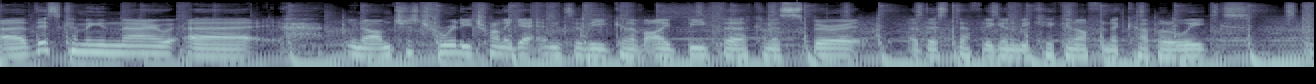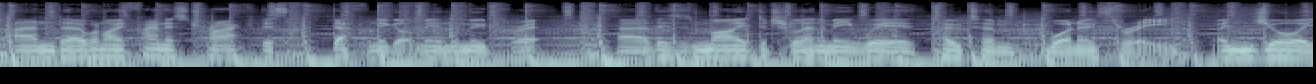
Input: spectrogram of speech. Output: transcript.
Uh, this coming in now, uh, you know, I'm just really trying to get into the kind of Ibiza kind of spirit. Uh, that's definitely going to be kicking off in a couple of weeks. And uh, when I found this track, this definitely got me in the mood for it. Uh, this is My Digital Enemy with Totem 103. Enjoy.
